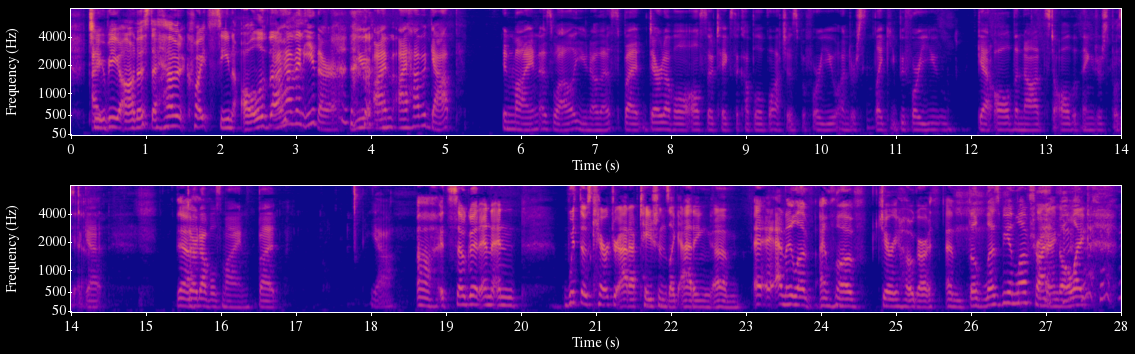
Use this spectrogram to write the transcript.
to be honest, I haven't quite seen all of them. I haven't either. You, I'm, I have a gap in mine as well. You know this, but Daredevil also takes a couple of watches before you under, like you before you get all the nods to all the things you're supposed to get. Yeah. Daredevil's mine, but yeah, Oh, it's so good. And and with those character adaptations, like adding um and I love I love Jeri Hogarth and the lesbian love triangle. Like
